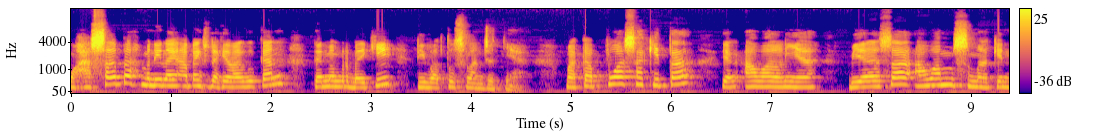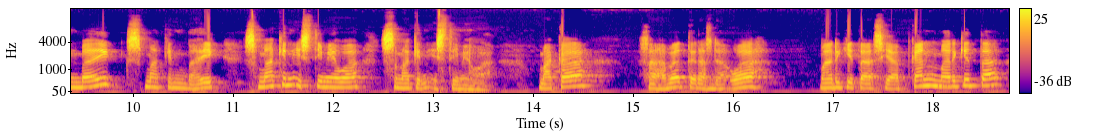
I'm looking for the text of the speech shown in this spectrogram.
Muhasabah menilai apa yang sudah kita lakukan dan memperbaiki di waktu selanjutnya. Maka puasa kita yang awalnya biasa awam semakin baik, semakin baik, semakin istimewa, semakin istimewa. Maka sahabat teras dakwah, mari kita siapkan, mari kita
